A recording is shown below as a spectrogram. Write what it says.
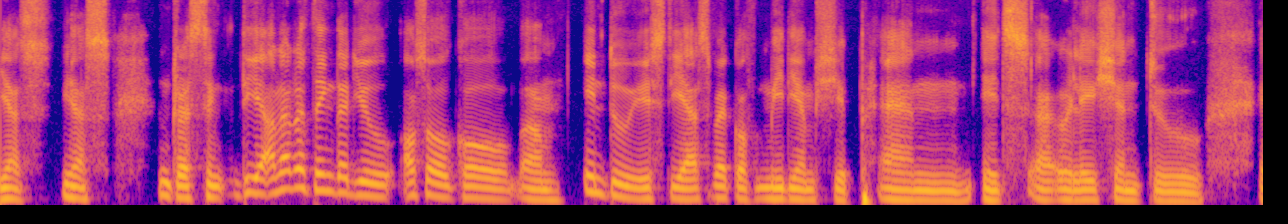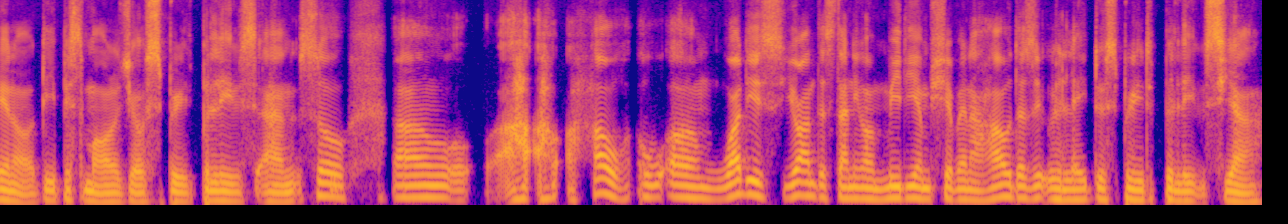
Yes, yes, interesting. The another thing that you also go um, into is the aspect of mediumship and its uh, relation to, you know, the epistemology of spirit beliefs. And so, uh, how, how um, what is your understanding of mediumship and how does it relate to spirit beliefs? Yeah.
